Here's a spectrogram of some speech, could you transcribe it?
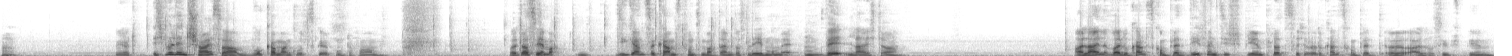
Hm. Weird. Ich will den Scheiß haben. Wo kann man gut Skillpunkte farmen? Weil das hier macht, die ganze Kampfkunst macht einem das Leben um, um Welten leichter. Alleine, weil du kannst komplett defensiv spielen plötzlich oder du kannst komplett äh, aggressiv spielen.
